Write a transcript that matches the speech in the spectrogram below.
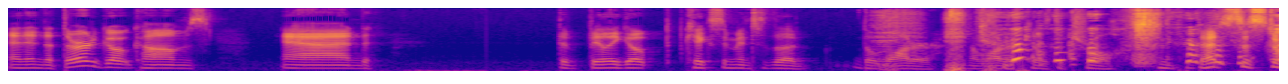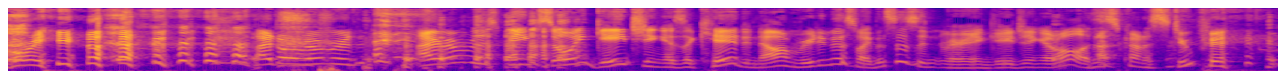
And then the third goat comes, and the billy goat kicks him into the the water, and the water kills the troll. That's the story. I don't remember. I remember this being so engaging as a kid, and now I'm reading this like this isn't very engaging at all. This is kind of stupid.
